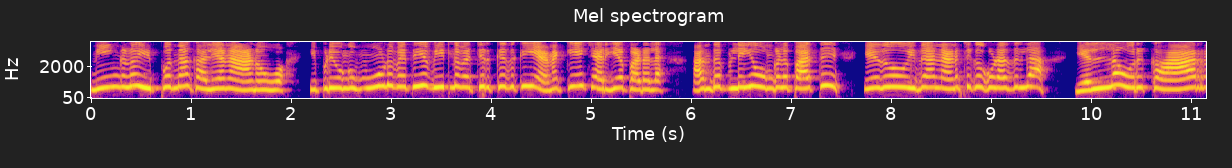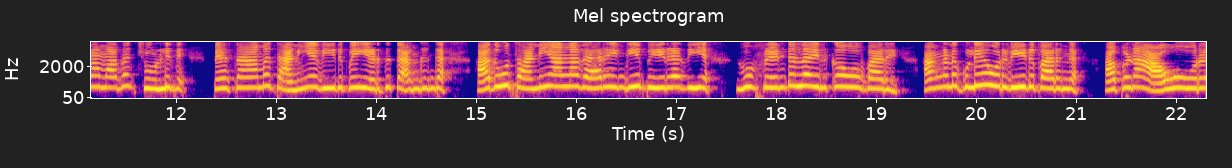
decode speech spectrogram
நீங்களும் இப்பதான் கல்யாணம் ஆனவோ. இப்படி உங்க மூணு பேத்தையும் வீட்ல வச்சிருக்கிறதுக்கு எனக்கே சரியா படல அந்த பிள்ளையும் உங்களை பார்த்து ஏதோ இதா நினைச்சுக்க கூடாதுல்ல எல்லாம் ஒரு காரணமா தான் சொல்லுது பேசாம தனியா வீடு போய் எடுத்து தங்குங்க அதுவும் தனியாலாம் வேற எங்கேயும் போயிடாதீங்க இவ ஃப்ரெண்ட் எல்லாம் இருக்கவோ பாரு அங்கனக்குள்ளே ஒரு வீடு பாருங்க அப்பனா அவ ஒரு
